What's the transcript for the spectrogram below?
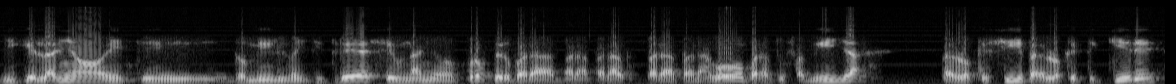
y que el año este, 2023 sea un año próspero para, para, para, para, para vos, para tu familia, para los que sí, para los que te quiere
